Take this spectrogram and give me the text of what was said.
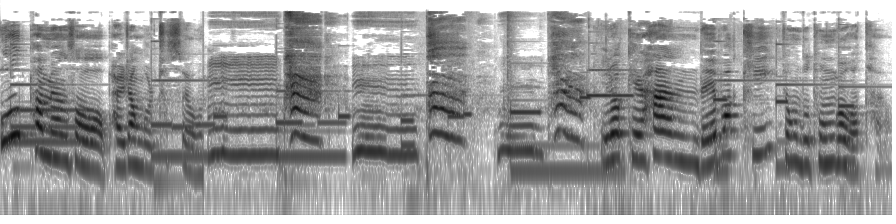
호흡하면서 발장구를 쳤어요. 이렇게 한네 바퀴 정도 돈 것 같아요.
